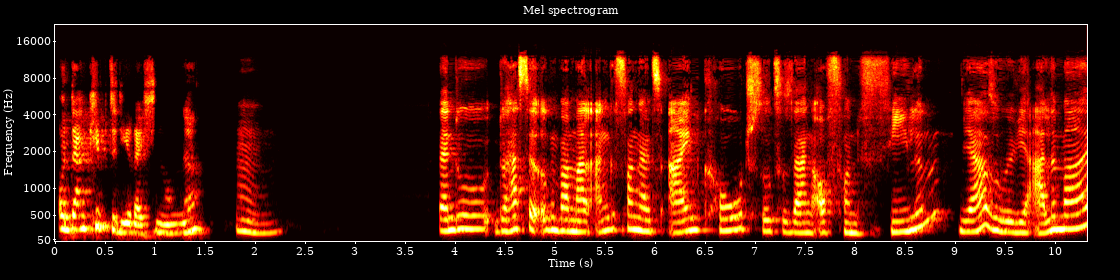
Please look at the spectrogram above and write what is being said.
und dann kippte die Rechnung, ne? Hm. Wenn du, du hast ja irgendwann mal angefangen als ein Coach sozusagen auch von vielen, ja, so wie wir alle mal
